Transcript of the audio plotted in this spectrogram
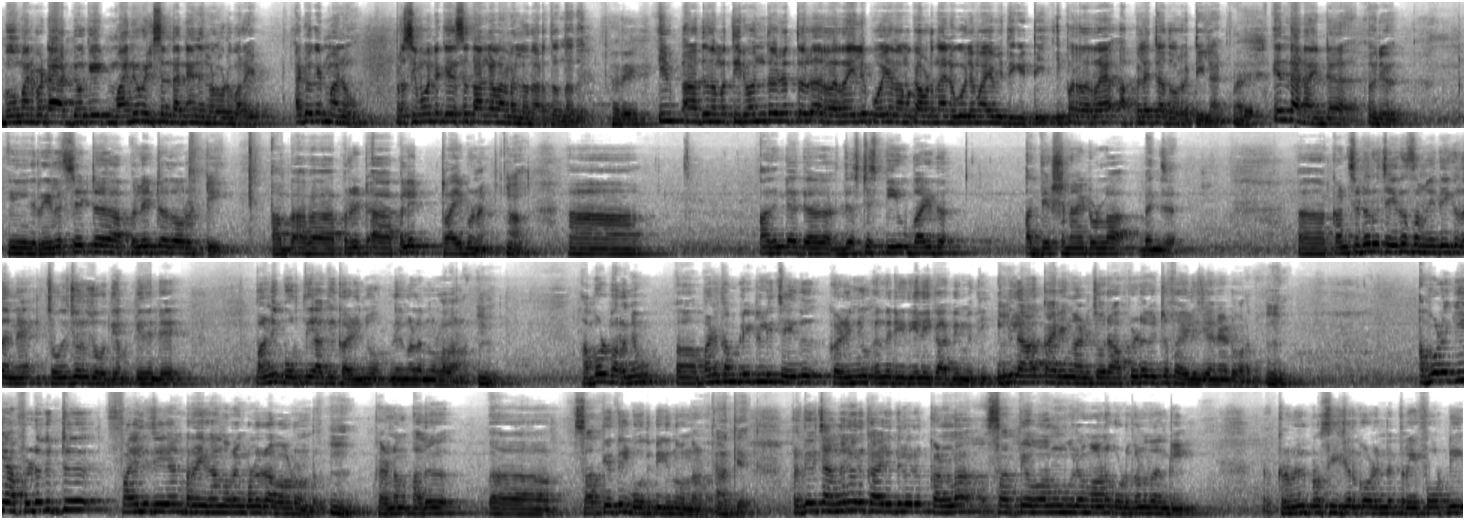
ബഹുമാനപ്പെട്ട അഡ്വക്കേറ്റ് മനു വിൽസൺ തന്നെ നിങ്ങളോട് പറയും. അഡ്വക്കേറ്റ് മനു പ്രസിമോന്റെ കേസ് താങ്കളാണല്ലോ നടത്തുന്നത്. അതെ. നമ്മൾ തിരുവനന്തപുരത്ത് റെറയിൽ പോയി നമുക്ക് അവിടെ നിന്ന് അനുകൂലമായ വിധി കിട്ടി. ഇപ്പൊ റെറ അപ്പലറ്റ് അതോറിറ്റിയിലാണ്. എന്താണ് അതിന്റെ ഒരു ഈ real estate appellate authority appellate tribunal അതിന്റെ ജസ്റ്റിസ് പി ഉബൈദ് അധ്യക്ഷനായിട്ടുള്ള ബെഞ്ച് കൺസിഡർ ചെയ്ത സമയത്തേക്ക് തന്നെ ചോദിച്ചൊരു ചോദ്യം ഇതിന്റെ പണി പൂർത്തിയാക്കി കഴിഞ്ഞു നിങ്ങൾ എന്നുള്ളതാണ് അപ്പോൾ പറഞ്ഞു പണി കംപ്ലീറ്റ്ലി ചെയ്ത് കഴിഞ്ഞു എന്ന രീതിയിലേക്ക് ആദ്യം എത്തി. എങ്കിൽ ആ കാര്യം കാണിച്ച് ഒരു അഫിഡവിറ്റ് ഫയൽ ചെയ്യാനായിട്ട് പറഞ്ഞു. അപ്പോഴേക്ക് ഈ അഫിഡവിറ്റ് ഫയൽ ചെയ്യാൻ പറയുക എന്ന് പറയുമ്പോൾ ഒരു അപകടമുണ്ട്. കാരണം അത് സത്യത്തിൽ ബോധിപ്പിക്കുന്ന ഒന്നാണ്. പ്രത്യേകിച്ച് അങ്ങനെ ഒരു കാര്യത്തിൽ ഒരു കള്ള സത്യവാങ്മൂലമാണ് കൊടുക്കുന്നതെങ്കിൽ ക്രിമിനൽ പ്രൊസീജിയർ കോഡിന്റെ ത്രീ ഫോർട്ടി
